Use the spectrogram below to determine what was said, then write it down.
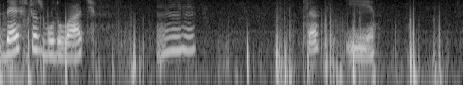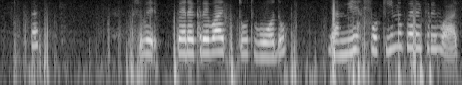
дещо збудувати. Угу. Так, і так. Щоб перекривати тут воду. Я міг спокійно перекривати.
